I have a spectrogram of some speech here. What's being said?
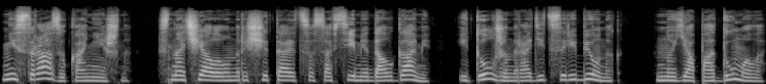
не сразу, конечно. Сначала он рассчитается со всеми долгами, и должен родиться ребенок. Но я подумала,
